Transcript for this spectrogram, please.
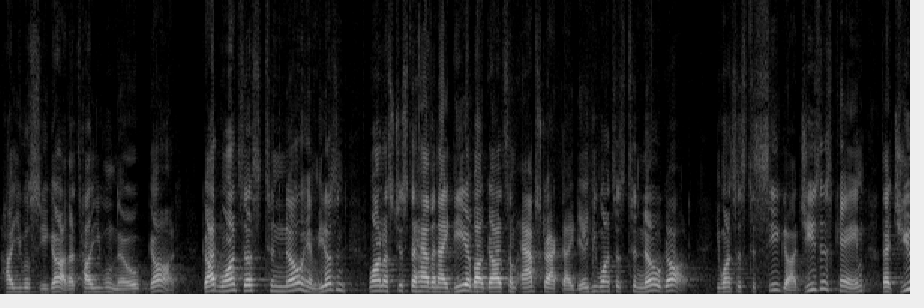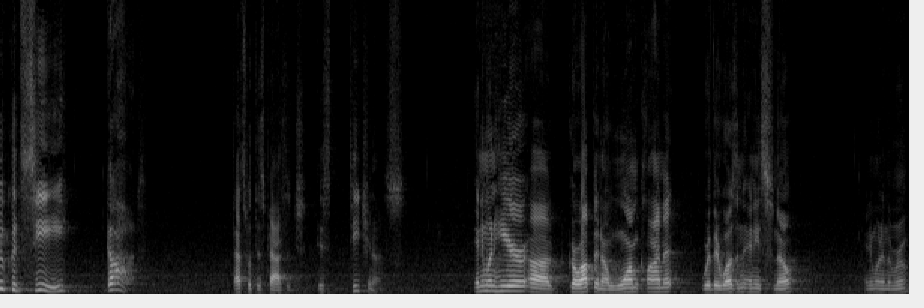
how you will see God. That's how you will know God. God wants us to know him. He doesn't want us just to have an idea about God, some abstract idea. He wants us to know God. He wants us to see God. Jesus came that you could see God. That's what this passage is teaching us. Anyone here uh, grow up in a warm climate where there wasn't any snow? Anyone in the room?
